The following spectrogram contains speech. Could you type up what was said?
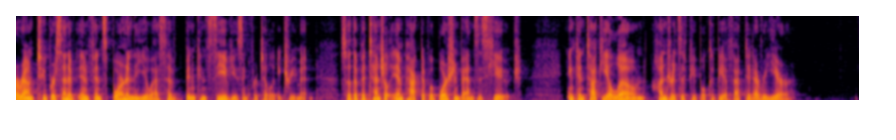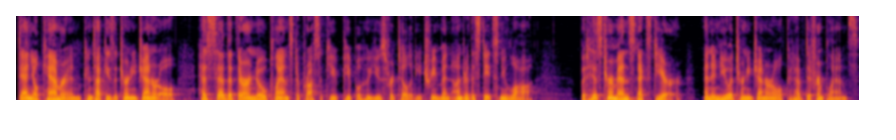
around 2% of infants born in the U.S. have been conceived using fertility treatment, so the potential impact of abortion bans is huge. In Kentucky alone, hundreds of people could be affected every year. Daniel Cameron, Kentucky's Attorney General, has said that there are no plans to prosecute people who use fertility treatment under the state's new law. But his term ends next year, and a new attorney general could have different plans.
